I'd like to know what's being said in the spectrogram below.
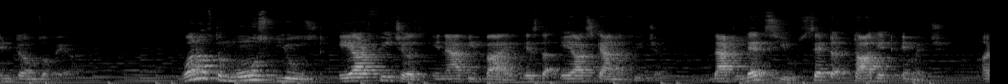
in terms of AR. One of the most used AR features in AppyPie is the AR scanner feature that lets you set a target image. A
